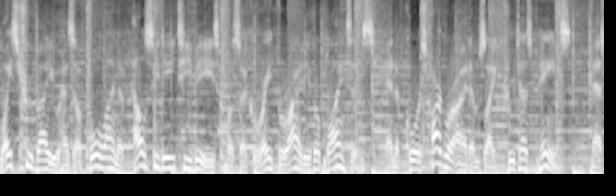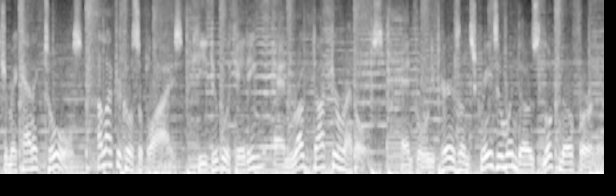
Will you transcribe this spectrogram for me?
Weiss True Value has a full line of LCD TVs plus a great variety of appliances. And of course, hardware items like Tru-Test paints, Master Mechanic tools, electrical supplies, key duplicating, and Rug Doctor rentals. And for repairs on screens and windows, look no further.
